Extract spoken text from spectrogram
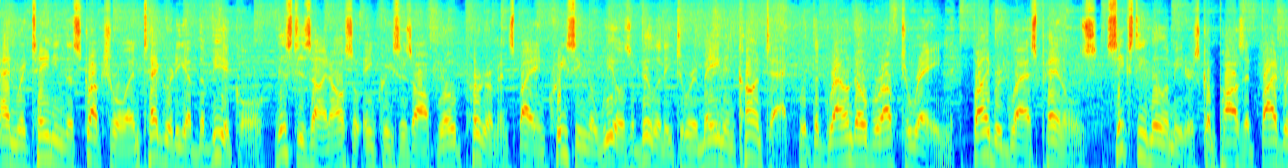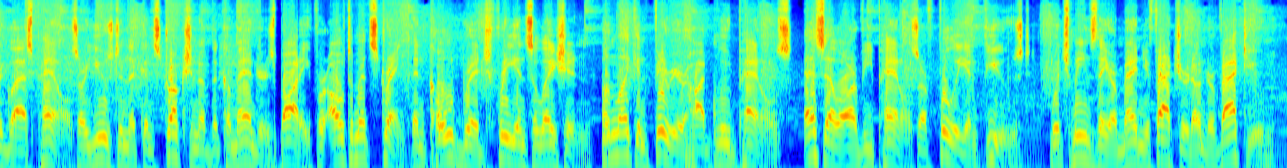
and retaining the structural integrity of the vehicle. This design also increases off-road performance by increasing the wheel's ability to remain in contact with the ground over rough terrain. Fiberglass panels 60mm composite fiberglass panels are used in the construction of the Commander's body for ultimate strength and cold bridge-free insulation. Unlike inferior hot glued panels, SLRV panels are fully infused, which means they are manufactured under vacuum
